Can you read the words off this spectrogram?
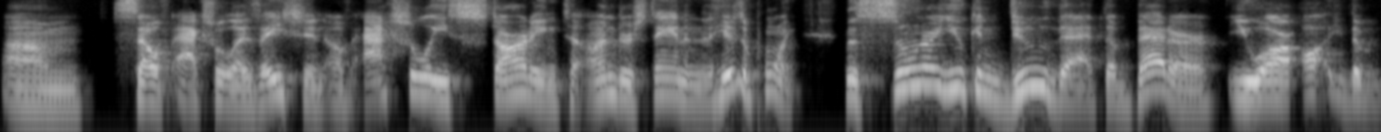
um self-actualization of actually starting to understand. And here's a point the sooner you can do that the better you are uh, the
